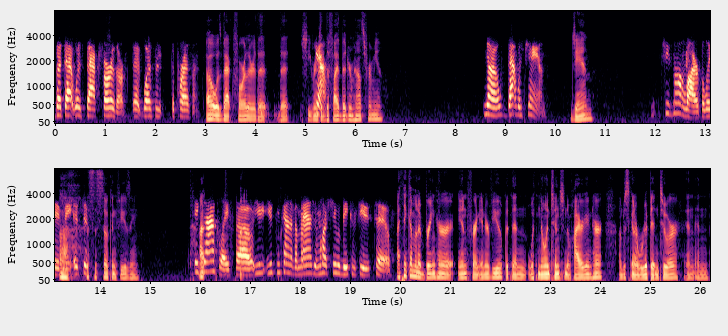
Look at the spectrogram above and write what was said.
But that was back further. That wasn't the present. Oh, it was back farther that that she rented Yeah. the five bedroom house from you, No, that was Jan. Jan. She's not a liar, believe me. It's this is so confusing. exactly. so you you can kind of imagine why she would be confused too. I think I'm gonna bring her in for an interview, but then with no intention of hiring her, I'm just gonna rip into her and and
